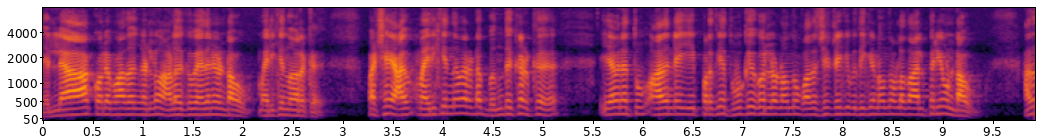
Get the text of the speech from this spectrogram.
എല്ലാ കൊലപാതകങ്ങളിലും ആളുകൾക്ക് വേദന ഉണ്ടാവും മരിക്കുന്നവർക്ക്. പക്ഷേ ആ മരിക്കുന്നവരുടെ ബന്ധുക്കൾക്ക് ഇവനെ തൂ അതിന്റെ ഈ പ്രതിയെ തൂക്കിക്കൊല്ലണമെന്നും വധശിക്ഷയ്ക്ക് വിധിക്കണമെന്നുള്ള താല്പര്യം ഉണ്ടാവും. അത്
